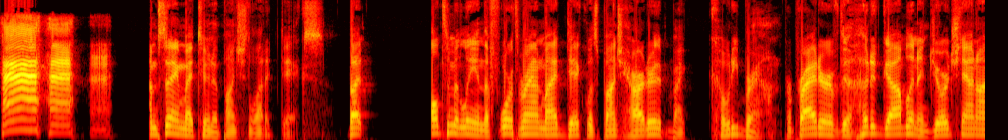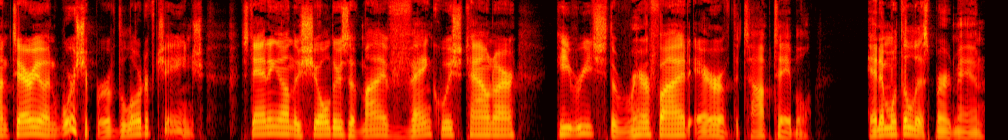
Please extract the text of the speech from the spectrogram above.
Ha ha ha. I'm saying my tuna punched a lot of dicks. But ultimately, in the fourth round, my dick was punched harder by Cody Brown, proprietor of the Hooded Goblin in Georgetown, Ontario, and worshiper of the Lord of Change. Standing on the shoulders of my vanquished Ta'unar, he reached the rarefied air of the top table. Hit him with the list, Birdman.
